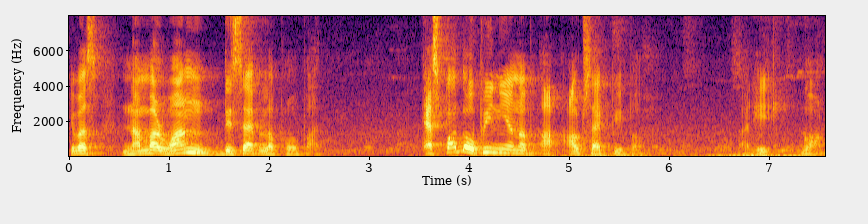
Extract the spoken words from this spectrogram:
He was number one disciple of Prabhupada. As per the opinion of outside people. But he gone.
